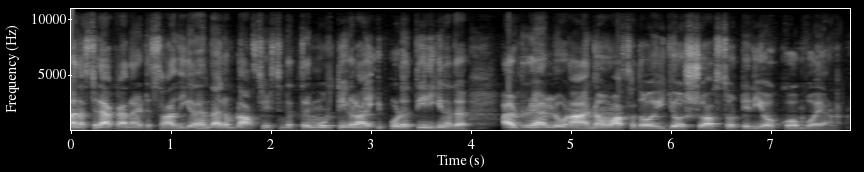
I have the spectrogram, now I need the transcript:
മനസ്സിലാക്കാനായിട്ട് സാധിക്കുന്നത്. എന്തായാലും ബ്ലാസ്റ്റേഴ്സിന്റെ ത്രിമൂർത്തികളായി ഇപ്പോൾ എത്തിയിരിക്കുന്നത് Adrian Luna Noah Sadaoui Joshua Sotirio കോംബോയാണ്.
